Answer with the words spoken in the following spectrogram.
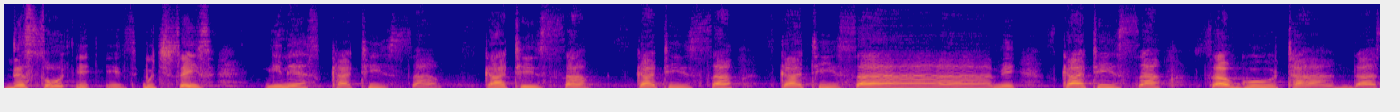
this song it, it, which says, ngine skatisa skatisa skatisa skatisa mi skatisa sakutandas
